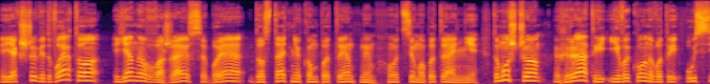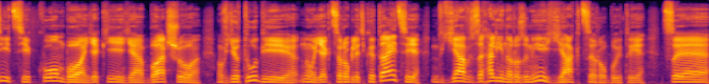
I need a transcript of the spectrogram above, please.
якщо відверто, я не вважаю себе достатньо компетентним у цьому питанні, тому що грати і виконувати усі ці комбо, які я бачу в Ютубі, ну як це роблять китайці, я взагалі не розумію, як це робити. Це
